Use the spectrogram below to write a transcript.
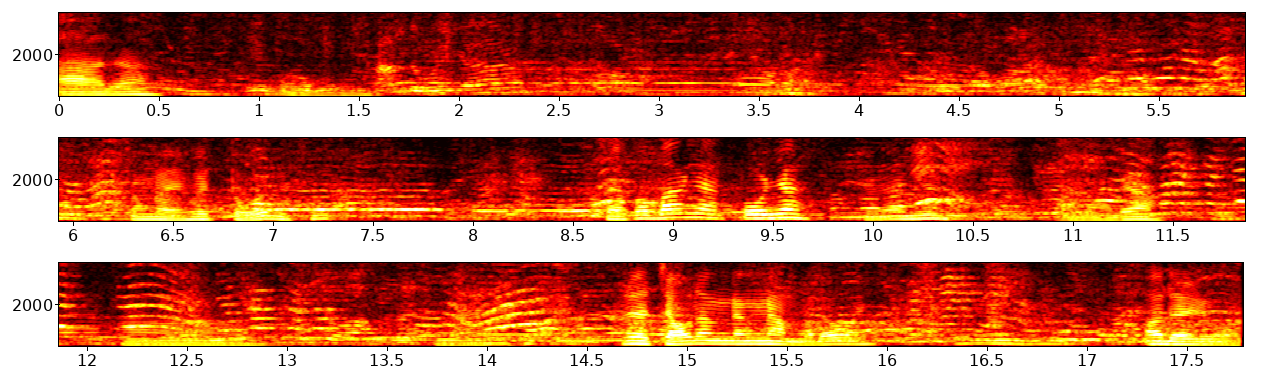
à đó trong này hơi tối một chút. Chào các bác nha cô nha chào anh nha à đây à, à. Đây là cháu đang đang nằm ở đâu anh? À đây rồi.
